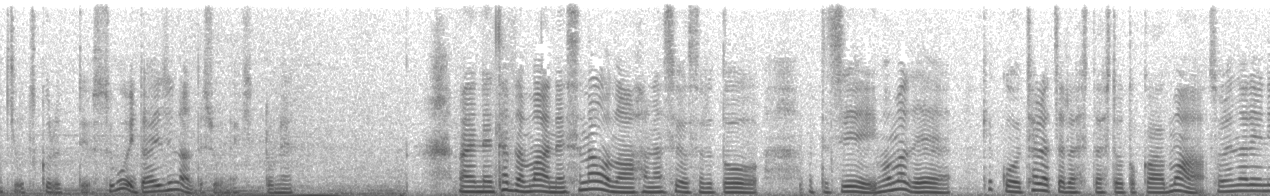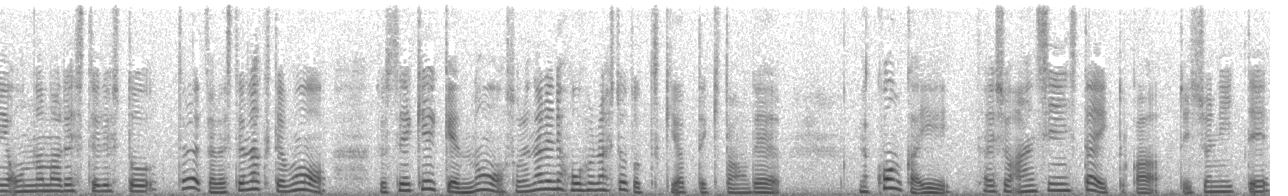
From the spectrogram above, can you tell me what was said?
囲気を作るってすごい大事なんでしょうねきっとね。あねただまあね素直な話をすると私今まで結構チャラチャラした人とかまあそれなりに女慣れしてる人チャラチャラしてなくても女性経験のそれなりに豊富な人と付き合ってきたので今回最初安心したいとかあと一緒にいて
